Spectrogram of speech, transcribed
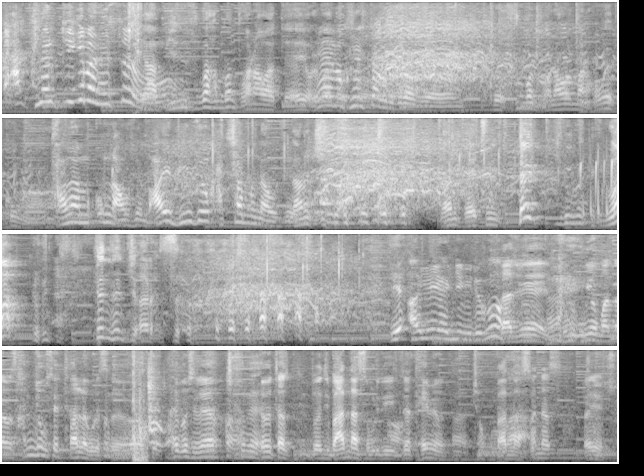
막 그냥 뛰기만 했어요. 야 민수가 한 번 더 나왔대. 열받아서. 네, 뭐 그랬다고 그러더라고요. 한 번 더 나올 만 하겠구나. 다음에 한 번 꼭 나오세요. 아예 민수 형 같이 한 번 나오세요. 나는 치 나는 대충 네! 이러면 와! 이러면 듣는 줄 알았어. 예, 아, 예, 형님 이러고. 나중에 종국이 형 만나면 3종 세트 하려고 그랬어요. 해보실래요? 처음에. 여기 딱 뭐지 만났어. 우리 이제 대면. 종국아. 만났어. 만났어. 아니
